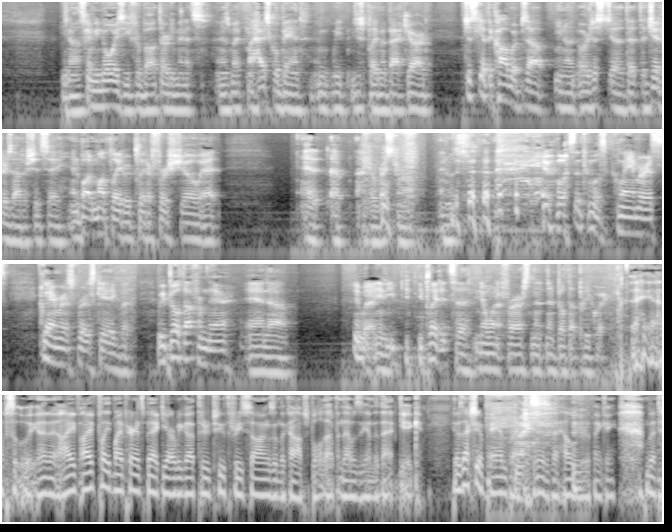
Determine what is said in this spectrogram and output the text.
you know, it's going to be noisy for about 30 minutes. And it was my, my high school band, and we, just played in my backyard. Just to get the cobwebs out, you know, or just uh, the, the jitters out, I should say. And about a month later, we played our first show at at a, like a restaurant, it was it wasn't the most glamorous glamorous first gig, but we built up from there, and uh, it, would- you, you played it to no one at first, and then, then built up pretty quick. Yeah, absolutely. And I've I've played my parents' backyard. We got through two, three songs, and the cops pulled up, and that was the end of that gig. It was actually a band practice. I don't know what the hell we were thinking, but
